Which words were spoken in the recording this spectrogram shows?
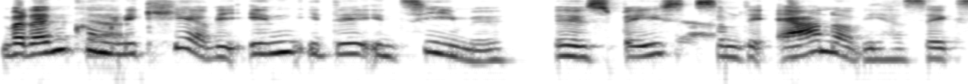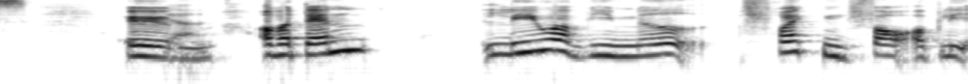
Hvordan kommunikerer ja. vi ind i det intime øh, space, ja. som det er, når vi har sex. Øhm, ja. Og hvordan lever vi med frygten for at blive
